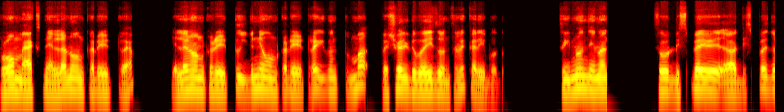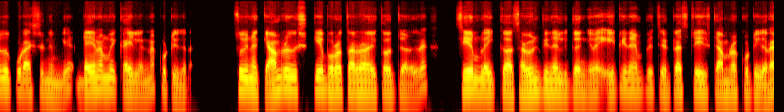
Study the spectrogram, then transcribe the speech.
ಪ್ರೋ ಮ್ಯಾಕ್ಸ್ನ ಎಲ್ಲನೂ ಒಂದು ಕಡೆ ಇಟ್ಟರೆ ಎಲ್ಲನೂ ಒಂದು ಕಡೆ ಇಟ್ಟು, ಇದನ್ನೇ ಒಂದು ಕಡೆ ಇಟ್ಟರೆ ಇದೊಂದು ತುಂಬ ಸ್ಪೆಷಲ್ ಡಿವೈಸು ಅಂತಲೇ ಕರಿಬೋದು. ಸೊ ಇನ್ನೊಂದು ಏನ ಸೊ ಡಿಸ್ಪ್ಲೇ ಡಿಸ್ಪ್ಲೇದಲ್ಲೂ ಕೂಡ ಅಷ್ಟೇ ನಿಮಗೆ ಡೈನಮಿಕ್ ಐಲನ್ನು ಕೊಟ್ಟಿದ್ದಾರೆ. ಸೊ ಇನ್ನು ಕ್ಯಾಮ್ರಾ ವಿಷಯಕ್ಕೆ ಬರೋ ಥರ ಆಯಿತು ಅಂತ ಹೇಳಿದ್ರೆ ಸೇಮ್ ಲೈಕ್ ಸೆವೆಂಟೀನಲ್ಲಿ ಇದ್ದಂಗೆ eighteen M P interest stage camera ಕೊಟ್ಟಿದ್ದಾರೆ.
